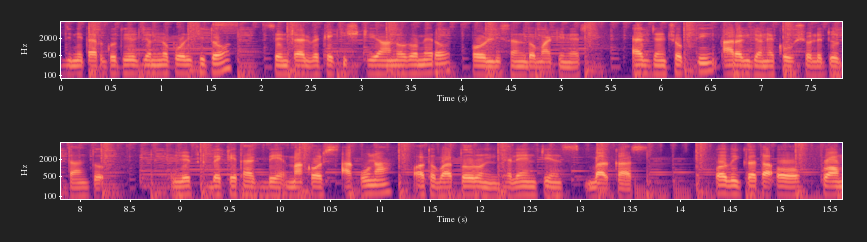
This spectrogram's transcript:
যিনি তার গতির জন্য পরিচিত। সেন্ট্রাল ব্যাকে ক্রিস্টিয়ানো রোমেরো ও লিসান্ডো মার্টিনেস। একজন শক্তি আর একজনে কৌশলে দুর্দান্ত। লেফট ব্যাকে থাকবে মাকর্স আকুনা অথবা তরুণ ভ্যালেন্টিন্স বার্কাস। অভিজ্ঞতা ও ফর্ম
